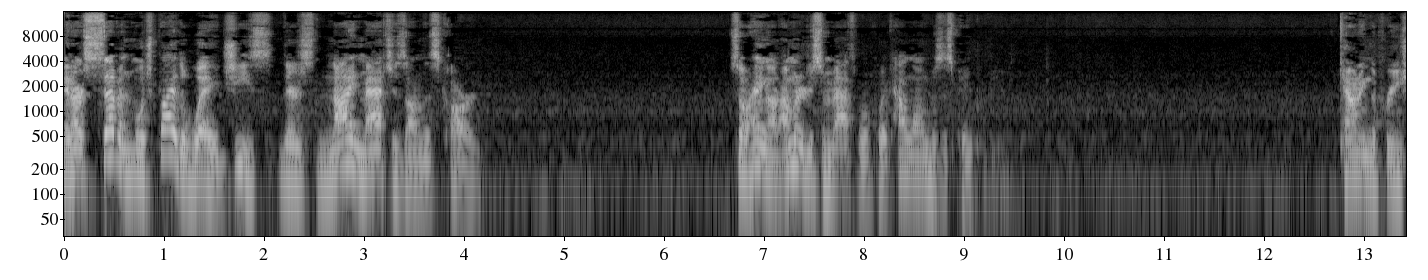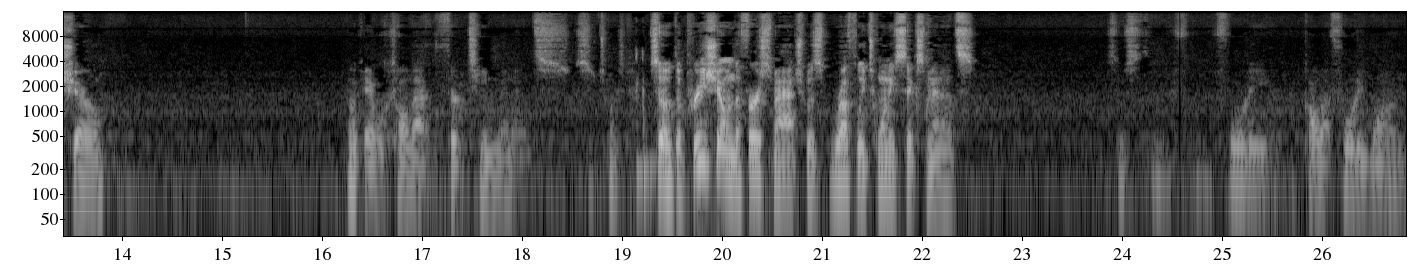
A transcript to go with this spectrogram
In our seven, which by the way, geez, there's nine matches on this card. So hang on, I'm to do some math real quick. How long was this pay per view? Counting the pre show. Okay, we'll call that 13 minutes. So, 20, so the pre-show in the first match was roughly 26 minutes. So 40, call that 41.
